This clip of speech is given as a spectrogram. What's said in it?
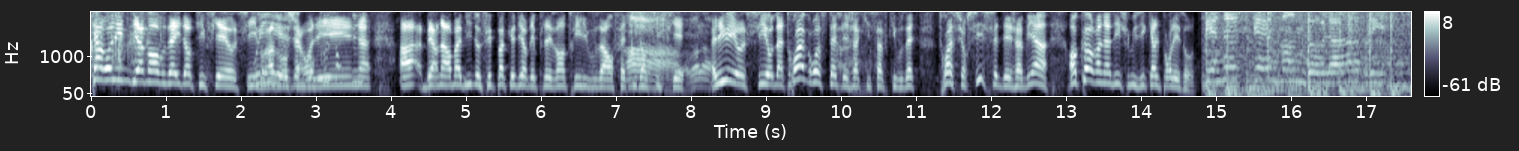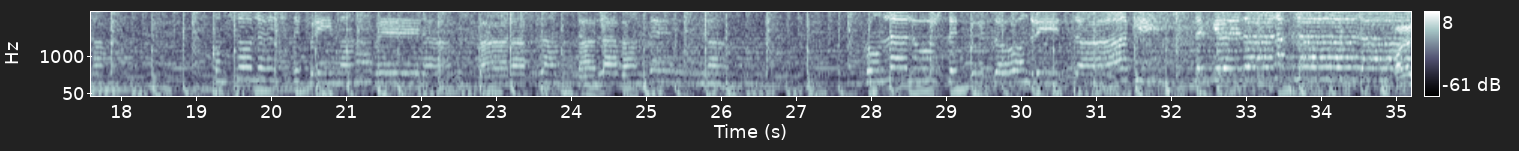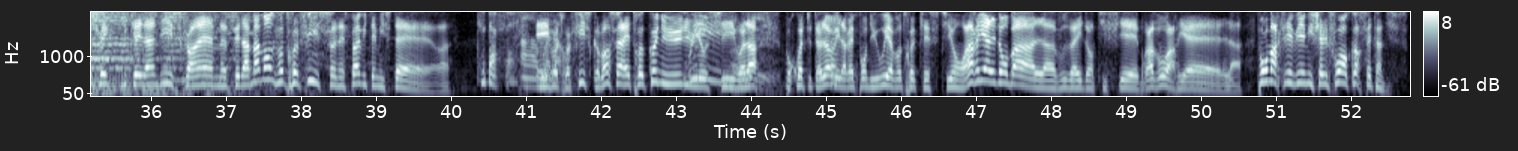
Caroline Diamant vous a identifié aussi. Oui, Bravo et j'aime beaucoup son Caroline. fils. Ah, Bernard Mabi ne fait pas que dire des plaisanteries, il vous a en fait Ah, identifié. voilà. Et lui aussi, on a trois grosses têtes déjà qui savent qui vous êtes. Trois sur six, c'est déjà bien. Encore un indice musical pour les autres. Je vais expliquer l'indice quand même. C'est la maman de votre fils, n'est-ce pas, invité mystère? Tout à fait. Et votre fils commence à être connu, lui Oui. aussi. Voilà pourquoi tout à l'heure il a répondu oui à votre question? Ariel Dombal vous a identifié. Bravo Ariel. Pour Marc Lévy et Michel Faux, encore cet indice.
